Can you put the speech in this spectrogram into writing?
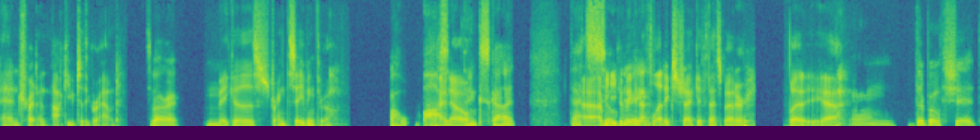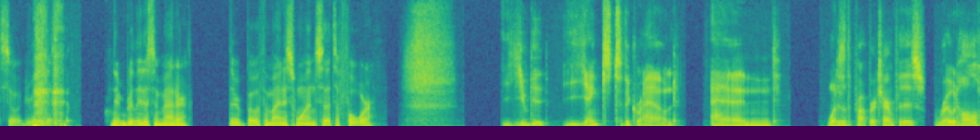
and try to knock you to the ground. That's about right. Make a strength saving throw. Oh, awesome. know. Thanks, Scott. That's Uh, I so mean, you can great. make an athletics check if that's better. But yeah, Um, they're both shit, so it really doesn't. it really doesn't matter. They're both a minus one, so that's a four. you get yanked to the ground. And what is the proper term for this? Road haul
